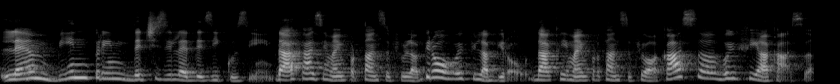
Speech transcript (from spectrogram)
le îmbin prin deciziile de zi cu zi. Dacă azi e mai important să fiu la birou, voi fi la birou. Dacă e mai important să fiu acasă, voi fi acasă.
